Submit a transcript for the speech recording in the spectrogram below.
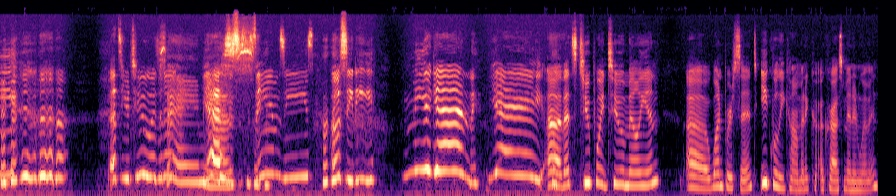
that's you too, isn't it? Same. Yes, samesies. OCD. Me again. Yay. Uh, that's 2.2 million. Uh, 1%. Equally common ac- across men and women.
